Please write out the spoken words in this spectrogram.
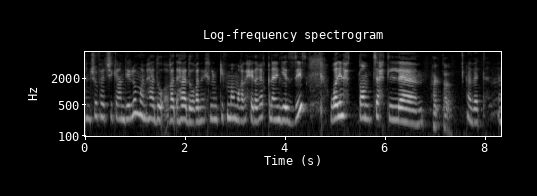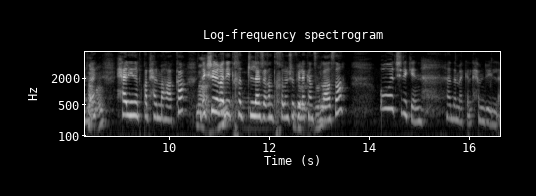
نشوف هادشي كندير له المهم هادو غاد هادو غادي نخليهم كيف ما هما غادي نحيد غير قنانه ديال الزيت وغادي نحطهم تحت ال هاك الطرف. هذا هناك. حاليا بقى بحال ما هكا. نعم. داكشي اللي غادي يدخل الثلاجه غندخلو نشوف إلا كانت بلاصة. وهادشي اللي كاين. هذا ما كان الحمد لله.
